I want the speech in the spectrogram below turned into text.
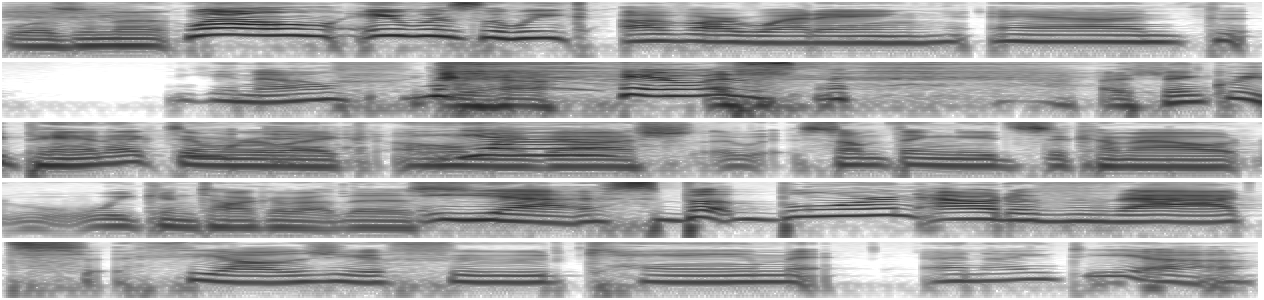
wasn't it? well, it was the week of our wedding and you know, Yeah. it was I think we panicked and we're like, "Oh my gosh, uh, something needs to come out. We can talk about this." Yes, but born out of that theology of food came an idea.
